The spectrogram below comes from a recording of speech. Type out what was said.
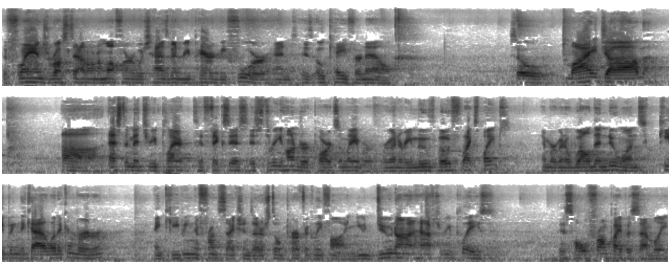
the flange rusts out on the muffler, which has been repaired before and is okay for now. So my job uh, estimate to, to fix this is 300 parts and labor. We're going to remove both flex pipes and we're going to weld in new ones, keeping the catalytic converter and keeping the front sections that are still perfectly fine. You do not have to replace this whole front pipe assembly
